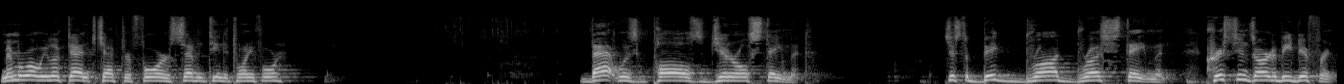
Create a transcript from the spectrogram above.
Remember what we looked at in chapter 4, 17 to 24? That was Paul's general statement. Just a big, broad brush statement. Christians are to be different.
